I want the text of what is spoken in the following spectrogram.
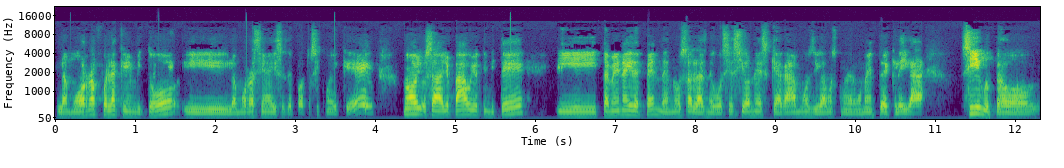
la morra fue la que me invitó y la morra sí me dice de pronto así como de que, no, o sea, yo pago, yo te invité y también ahí depende, ¿no? O sea, las negociaciones que hagamos, digamos, como en el momento de que le diga, sí, güey, pero,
